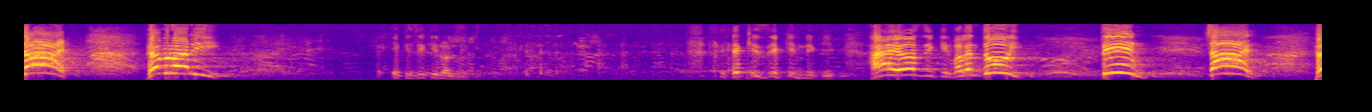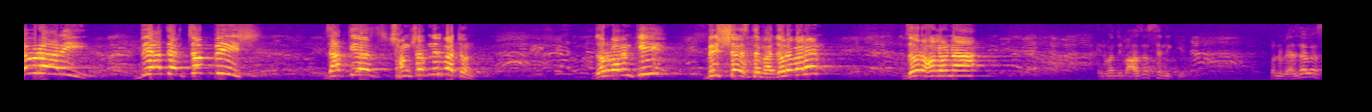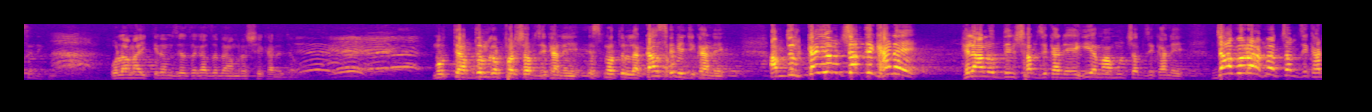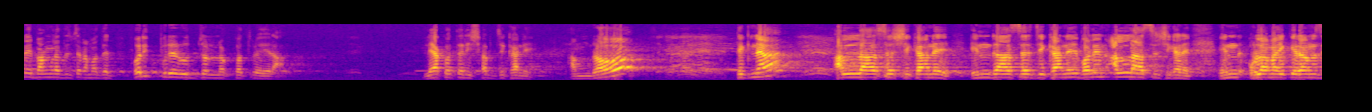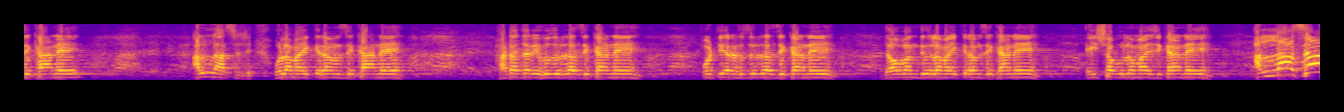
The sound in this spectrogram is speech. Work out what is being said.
চার। ফেব্রুয়ারি। একে জিকির হল নাকি? জিকির নাকি? হ্যাঁ ও জিকির। বলেন দুই। তিন। চার। ফেব্রুয়ারি দুই হাজার চব্বিশ জাতীয় সংসদ নির্বাচন। জোর বলেন কি? বিশ্ব ইস্তেমা জোরে বলেন। জোর হলো না। এর মধ্যে ভাজ আছে নাকি? কোনো ভেজাল আছে নাকি? ওলামাই যে জায়গা যাবে, আমরা সেখানে যাব। মুফতি আব্দুল গফর সাহেব যেখানে, ইসমাতুল্লাহ কাসেমি যেখানে, আব্দুল কাইয়ুম সাহেব যেখানে হেলাল উদ্দিন সাহেব যেখানে, এহিয়া মাহমুদ সাহেব যেখানে, জাবর আহমদ সাহেব যেখানে, বাংলাদেশের আমাদের ফরিদপুরের উজ্জ্বল নক্ষত্র এরা। লিয়াকত আলী সাহেব যেখানে, আমরাও ঠিক না? আল্লাহ আছে সেখানে, ইন্দ্রা আছে যেখানে, বলেন আল্লাহ আছে সেখানে। ওলামাই কিরাম যেখানে? আল্লাহ আছে ওলামাই কিরাম যেখানে? হাটাজারি হুজুররা যেখানে? পটিয়ার হুজুররা যেখানে? দেওবন্দি উলামাই কিরাম যেখানে? এই সব উলামাই যেখানে? আল্লাহ আছে?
